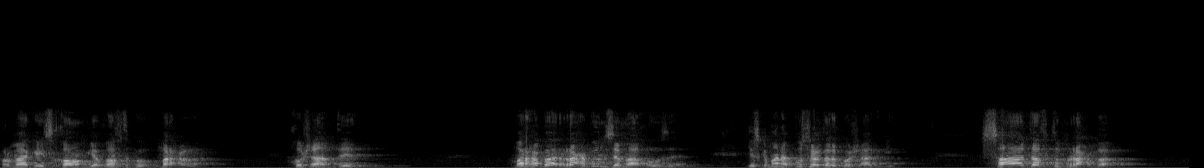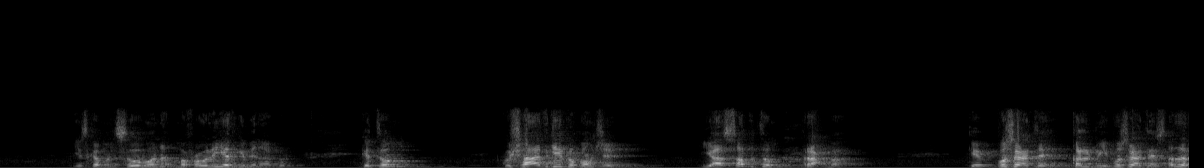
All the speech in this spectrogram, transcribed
فرمایا کہ اس قوم یا وفد کو مرحبا، خوش آمدید۔ مرحبا رحبن سے ماخوذ ہے، جس کے معنی وسرت اور کوشادگی۔ سادف تم رحبا، جس کا منصوب ہونا مفعولیت کی بنا پر کہ تم کشادگی کو پہنچے۔ یا سب تم رحبا کہ وسعت قلبی، وسعت صدر،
